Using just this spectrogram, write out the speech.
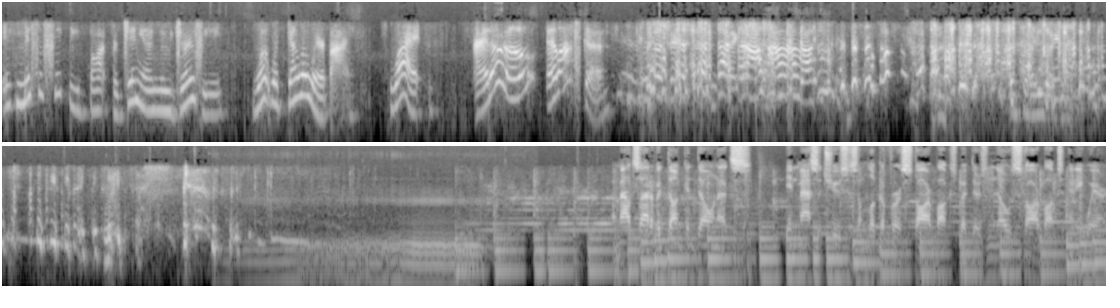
If Mississippi bought Virginia and New Jersey, what would Delaware buy? What? I don't know. Alaska. I'm outside of a Dunkin' Donuts in Massachusetts. I'm looking for a Starbucks, but there's no Starbucks anywhere.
